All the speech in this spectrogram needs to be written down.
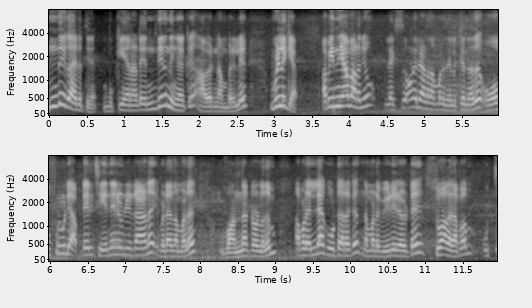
എന്ത് കാര്യത്തിനും ബുക്ക് ചെയ്യാനായിട്ട് എന്തിനും നിങ്ങൾക്ക് ആ ഒരു നമ്പറിൽ വിളിക്കാം. അപ്പോൾ ഇന്ന് ഞാൻ പറഞ്ഞു ലെക്സോണിലാണ് നമ്മൾ നിൽക്കുന്നത്. ഓഫ് റോഡ് അപ്ഡേറ്റ് ചെയ്യുന്നതിന് വേണ്ടിയിട്ടാണ് ഇവിടെ നമ്മൾ വന്നിട്ടുള്ളതും. അപ്പോൾ എല്ലാ കൂട്ടുകാർക്കും നമ്മുടെ വീഡിയോയിലോട്ട് സ്വാഗതം. അപ്പം ഉച്ച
